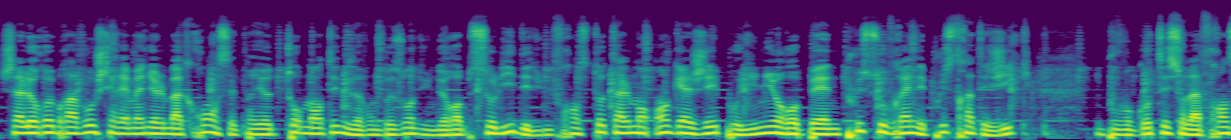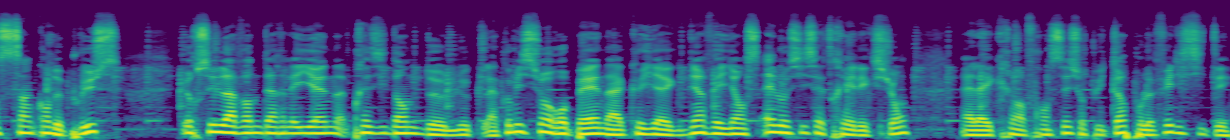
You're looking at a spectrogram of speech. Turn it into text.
Chaleureux bravo, cher Emmanuel Macron. En cette période tourmentée, nous avons besoin d'une Europe solide et d'une France totalement engagée pour une Union européenne plus souveraine et plus stratégique. Nous pouvons compter sur la France 5 ans de plus. Ursula von der Leyen, présidente de la Commission européenne, a accueilli avec bienveillance elle aussi cette réélection. Elle a écrit en français sur Twitter pour le féliciter.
